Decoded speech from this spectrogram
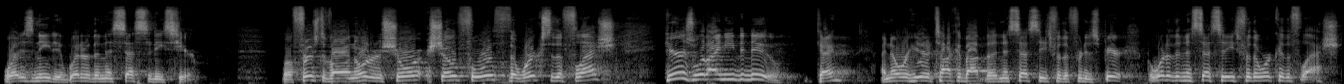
What is needed? What are the necessities here? Well, first of all, in order to show, show forth the works of the flesh, here's what I need to do. Okay? I know we're here to talk about the necessities for the fruit of the Spirit, but what are the necessities for the work of the flesh?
